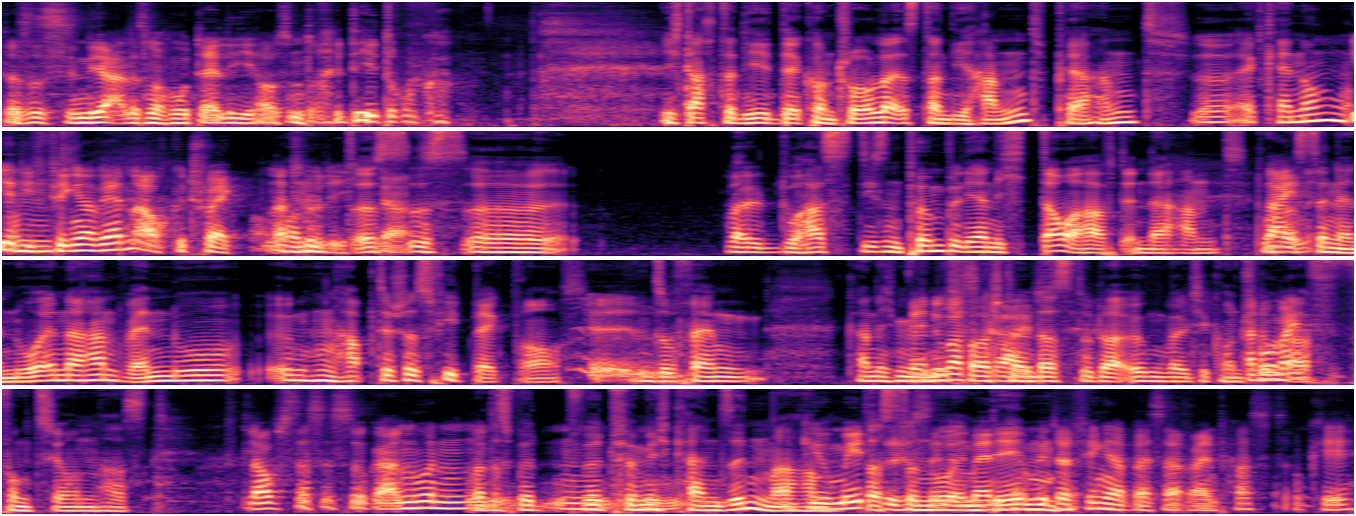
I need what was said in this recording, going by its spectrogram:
Das ist, sind ja alles noch Modelle hier aus dem 3D-Drucker. Ich dachte, die, der Controller ist dann die Hand per Handerkennung. Ja, die Finger werden auch getrackt, natürlich. Und es ja. ist, äh, weil du hast diesen Pümpel ja nicht dauerhaft in der Hand. Du Nein. hast den ja nur in der Hand, wenn du irgendein haptisches Feedback brauchst. Insofern kann ich mir Äh, nicht vorstellen, greifst. dass du da irgendwelche meinst- Controller-Funktionen hast. Du glaubst, das ist sogar nur ein. Weil das wird, wird für mich keinen Sinn machen, dass du nur in Element, dem. damit der Finger besser reinpasst. Okay.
